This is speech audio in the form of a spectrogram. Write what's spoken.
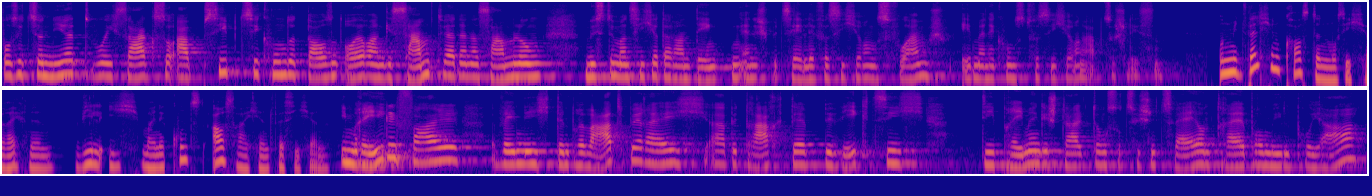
positioniert, wo ich sage, so ab 70, 100.000 Euro an Gesamtwert einer Sammlung müsste man sicher daran denken, eine spezielle Versicherungsform, eben eine Kunstversicherung abzuschließen. Und mit welchen Kosten muss ich rechnen? Will ich meine Kunst ausreichend versichern? Im Regelfall, wenn ich den Privatbereich äh, betrachte, bewegt sich die Prämiengestaltung so zwischen zwei und drei Promille pro Jahr.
